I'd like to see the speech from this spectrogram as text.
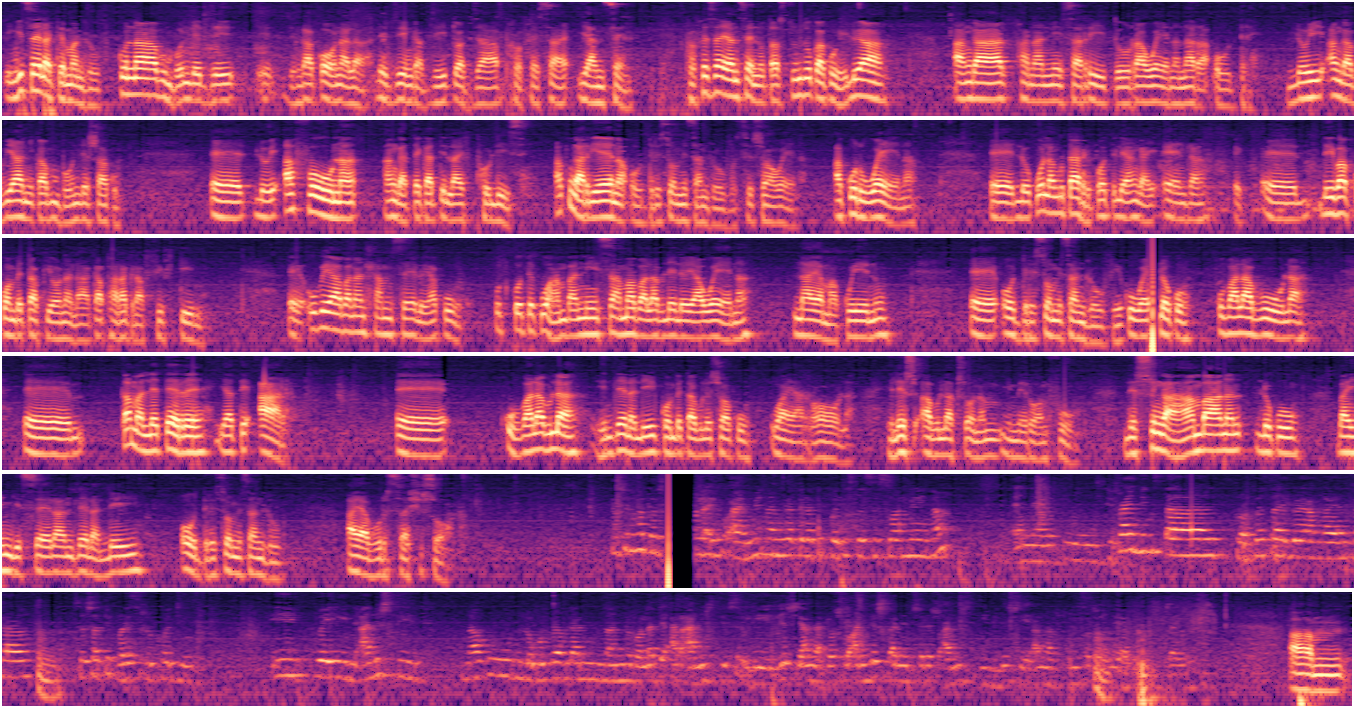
yingisela ke mandlovu ku na vumbhoni lebyi eh, byi nga kona laha lebyi hi nga byi twa bya professor jansen professor jansen u ta swi tsundzuka ku hi luya a nga fananisa rito ra wena na ra audrey loyi a nga vuya nyika vumbhoni leswaku eh loyi a fona a nga teka ti-life policy a ku nga ri yena audrey somisa ndlovu sesi wa wena. A ku ri wena. Eh loko u languta report leyi a nga yi endla eh, leyi va kombetaka yona laha ka paragraph 15 eh u vuya va na nhlamuselo ya ku u kote ku hambanisa mavulavulelo ya wena na ya makwenu eh Audrey Somisa Ndlovu hi ku wena loko u vulavula eh ka maletere ya ti R eh u vulavula hi ndlela leyi kombetaka leswaku wa ya rola hi leswi a vulaka swona yimeri wa mfumo. Leswi swi nga hambana loko va yingisela ndlela leyi Audrey Somisa Ndlovu a ya vurisa xiswona. Ene ti-findings ta professor loyi a nga endla swilo swa ti-voice recordings i twe yini a ni swi tivi. Um,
